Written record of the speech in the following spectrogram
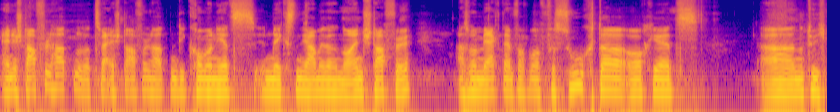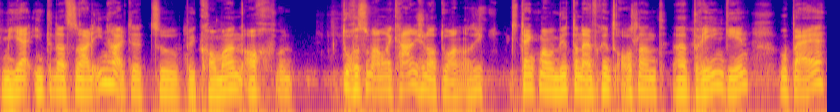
eine Staffel hatten oder zwei Staffeln hatten, die kommen jetzt im nächsten Jahr mit einer neuen Staffel. Also man merkt einfach, man versucht da auch jetzt äh, natürlich mehr internationale Inhalte zu bekommen, auch durchaus von amerikanischen Autoren. Also ich, ich denke mal, man wird dann einfach ins Ausland äh, drehen gehen. Wobei,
